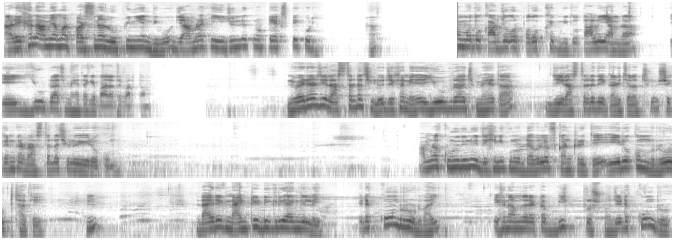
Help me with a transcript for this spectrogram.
আর এখানে আমি আমার পার্সোনাল ওপিনিয়ন দিব যে আমরা কি এই জন্য কোনো ট্যাক্স পে করি? মতো কার্যকর পদক্ষেপ নিত তাহলেই আমরা এই ইউবরাজ মেহতাকে বাজাতে পারতাম। নয়ডার যে রাস্তাটা ছিল, যেখানে ইউবরাজ মেহতা যে রাস্তাটা দিয়ে গাড়ি চালাচ্ছিল, সেখানকার রাস্তাটা ছিল এইরকম আমরা কোনোদিনই দেখিনি কোনো ডেভেলপড কান্ট্রিতে এইরকম রোড থাকে। হুম? ডাইরেক্ট নাইনটি ডিগ্রি অ্যাঙ্গেলে। এটা কোন রোড ভাই? এখানে আমাদের একটা বিগ প্রশ্ন যে এটা কোন রোড?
